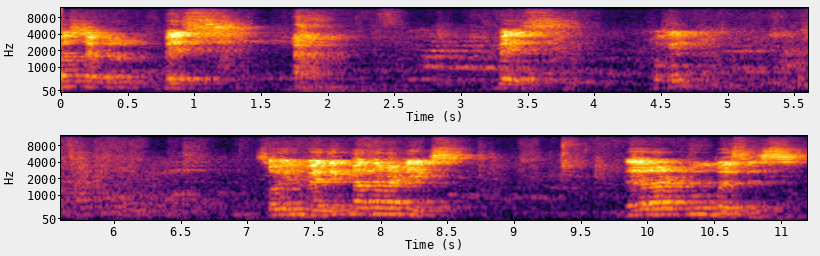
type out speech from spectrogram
first chapter base. base. Okay. So in Vedic mathematics, there are two bases.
